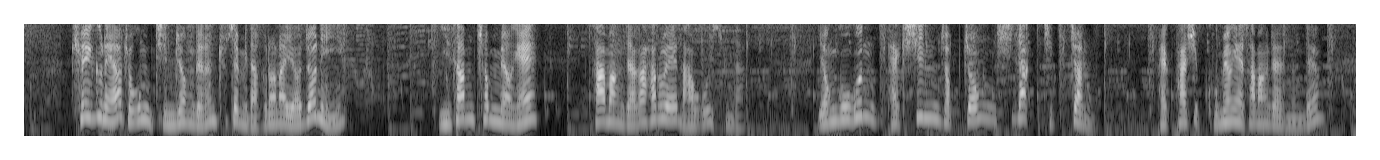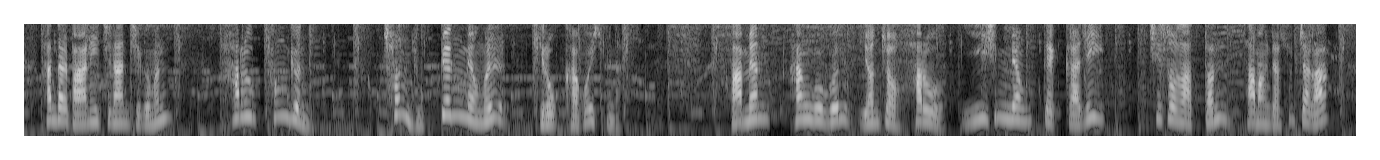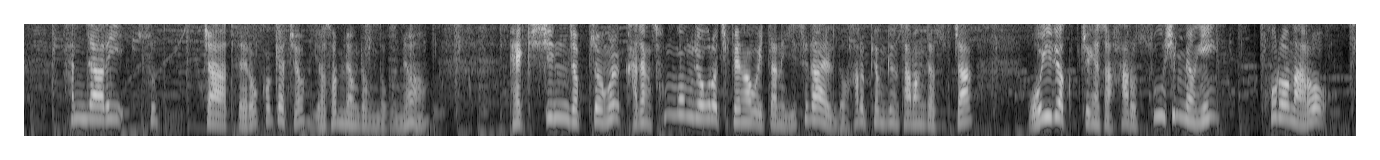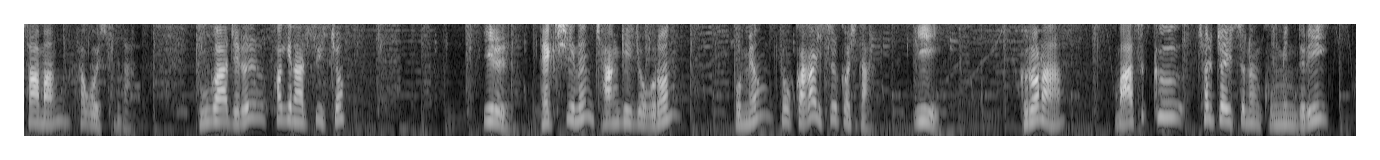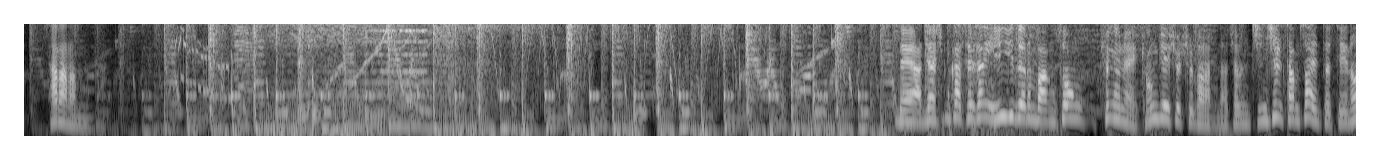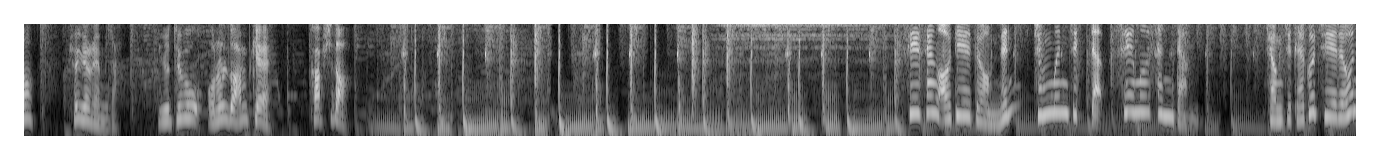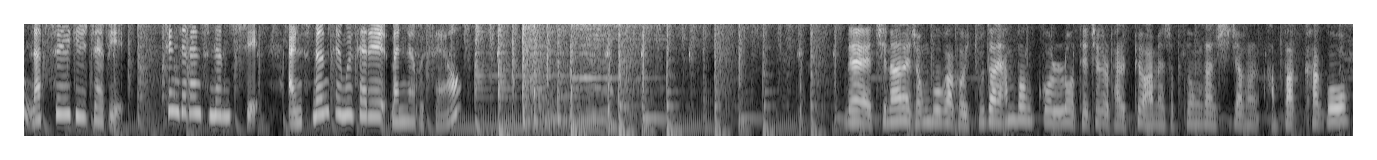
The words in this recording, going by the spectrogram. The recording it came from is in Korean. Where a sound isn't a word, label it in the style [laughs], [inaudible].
최근에야 조금 진정되는 추세입니다. 그러나 여전히 2, 3천 명의 사망자가 하루에 나오고 있습니다. 영국은 백신 접종 시작 직전 189명의 사망자였는데요. 한 달 반이 지난 지금은 하루 평균 1,600명을 기록하고 있습니다. 반면 한국은 연초 하루 20명대까지 치솟았던 사망자 숫자가 한 자리 숫 자대로 꺾였죠. 6명 정도군요. 백신 접종을 가장 성공적으로 집행하고 있다는 이스라엘도 하루 평균 사망자 숫자 오히려 급증해서 하루 수십 명이 코로나로 사망하고 있습니다. 두 가지를 확인할 수 있죠. 1. 백신은 장기적으로는 분명 효과가 있을 것이다. 2. 그러나 마스크 철저히 쓰는 국민들이 살아납니다. 네, 안녕하십니까. 세상에 이익이 되는 방송 최경련의 경제쇼 출발합니다. 저는 진실탐사 엔터테이너 최경련입니다. 유튜브 오늘도 함께 갑시다. 세상 어디에도 없는 중문직답 세무상담. 정직하고 지혜로운 납세의 길잡이. 친절한 수남씨, 안수남 세무사를 만나보세요. 네, 지난해 정부가 거의 두 달에 한 번꼴로 대책을 발표하면서 부동산 시장을 압박하고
